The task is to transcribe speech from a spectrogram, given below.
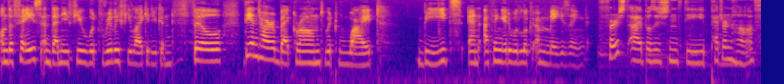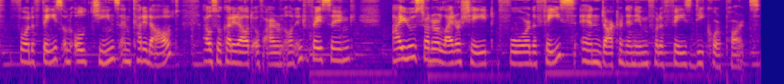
on the face and then if you would really feel like it you can fill the entire background with white beads and I think it would look amazing. First I positioned the pattern half for the face on old jeans and cut it out. I also cut it out of iron-on interfacing. I used rather lighter shade for the face and darker denim for the face decor parts.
